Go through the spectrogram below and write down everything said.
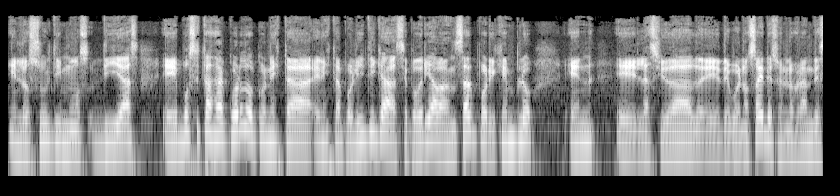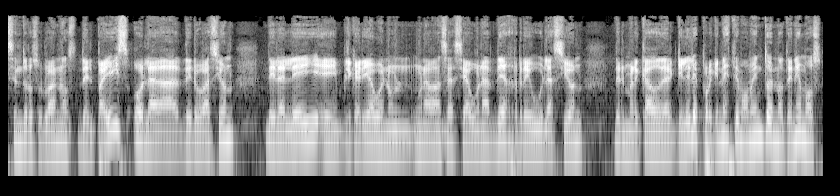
en los últimos días. ¿Vos estás de acuerdo con esta, en esta política? ¿Se podría avanzar, por ejemplo, en la ciudad de Buenos Aires o en los grandes centros urbanos del país? ¿O la derogación de la ley implicaría bueno, un avance hacia una desregulación? Del mercado de alquileres, porque en este momento no tenemos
